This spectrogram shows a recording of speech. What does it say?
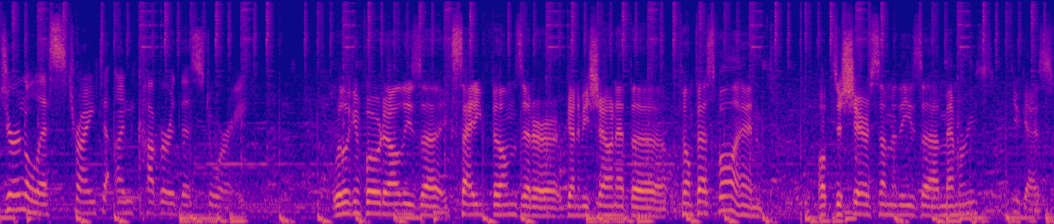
journalists trying to uncover the story. We're looking forward to all these uh, exciting films that are going to be shown at the film festival and hope to share some of these uh, memories with you guys.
